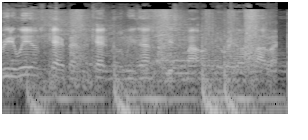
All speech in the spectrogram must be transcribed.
Greedy Williams, Calvary Academy, Louisiana. This is my Under the Radar Spotlight.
